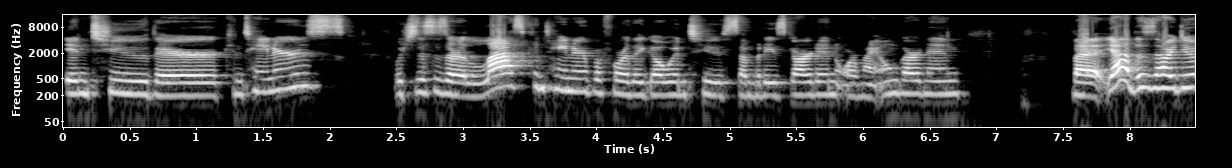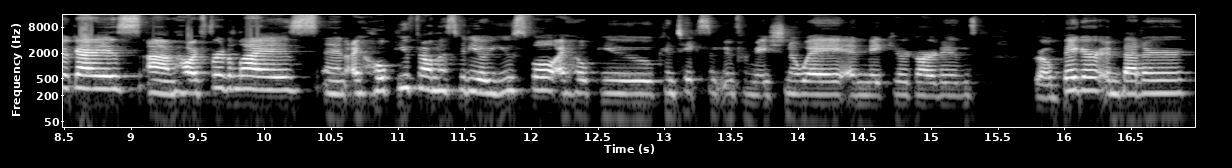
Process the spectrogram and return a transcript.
into their containers which this is our last container before they go into somebody's garden or my own garden. But yeah, this is how I do it, guys, um, how I fertilize. And I hope you found this video useful. I hope you can take some information away and make your gardens grow bigger and better.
